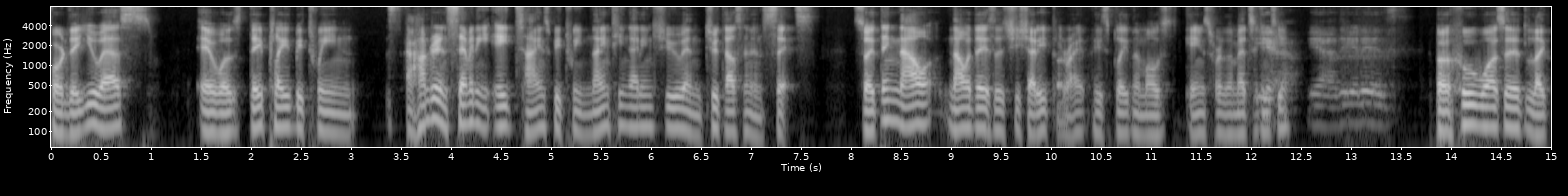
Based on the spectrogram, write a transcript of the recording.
For the US, it was they played between 178 times between 1992 and 2006. So I think now nowadays it's Chicharito, right? He's played the most games for the Mexican Yeah. team. Yeah, I think it is. But who was it like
